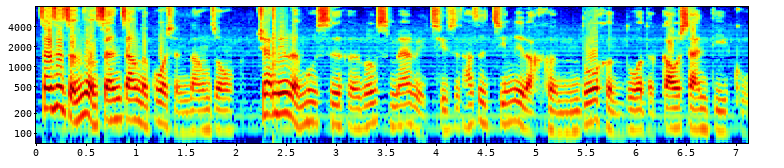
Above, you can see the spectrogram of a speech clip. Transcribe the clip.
在这整整三章的过程当中，Jack Miller 牧师和 Rosemary 其实他是经历了很多很多的高山低谷。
